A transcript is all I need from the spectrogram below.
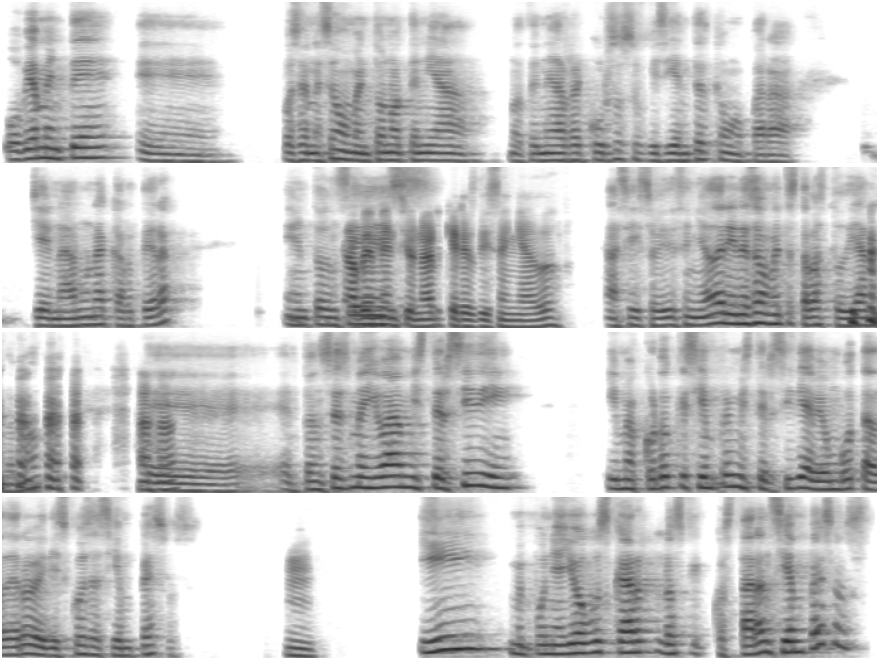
Obviamente, eh, pues en ese momento no tenía, no tenía recursos suficientes como para llenar una cartera. Entonces... Cabe mencionar que eres diseñador. Así, soy diseñador y en ese momento estaba estudiando, ¿no? eh, entonces me iba a Mr. CD y me acuerdo que siempre en Mr. CD había un botadero de discos de 100 pesos. Mm. Y me ponía yo a buscar los que costaran 100 pesos.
